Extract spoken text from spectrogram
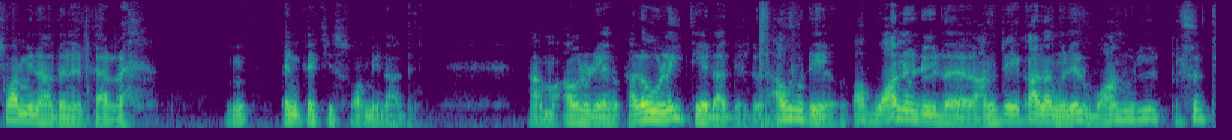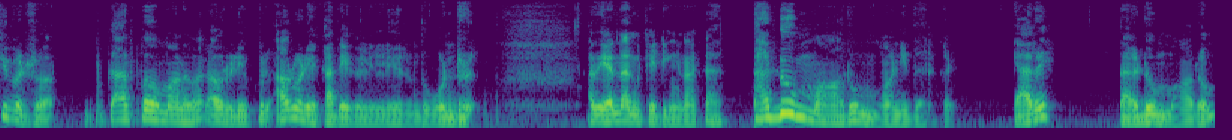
சுவாமிநாதன் இருக்கார்ல. ம் தென்கட்சி சுவாமிநாதன். ஆமாம் அவருடைய கடவுளை தேடாதீர்கள். அவருடைய வானொலியில் அன்றைய காலங்களில் வானொலியில் பிரசித்தி பெற்றவர் அற்புதமானவர். அவருடைய அவருடைய கதைகளில் இருந்து ஒன்று. அது என்னன்னு கேட்டிங்கனாக்கா தடுமாறும் மனிதர்கள். யார்? தடுமாறும்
